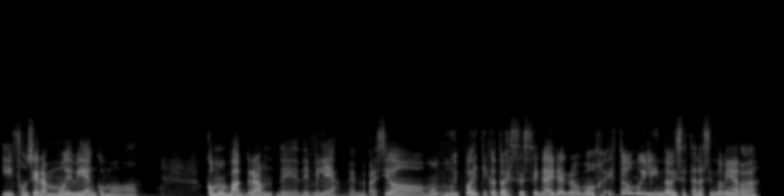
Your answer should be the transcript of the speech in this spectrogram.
y funciona muy bien como, como background de, de pelea. Me, pareció mu- muy, poético toda esa escena, era como, es todo muy lindo y se están haciendo mierda.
